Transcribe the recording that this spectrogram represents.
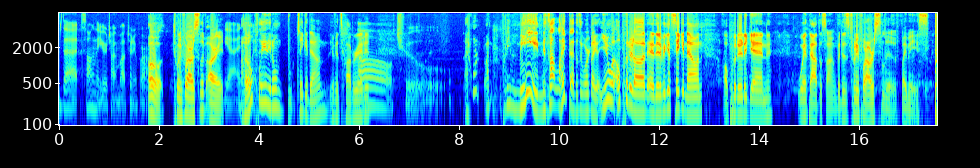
that song that you were talking about, 24 hours. Oh, 24 hours to live. All right. Yeah. Hopefully they don't b- take it down if it's copyrighted. Oh, true. I don't. I don't- What do you mean? It's not like that. It doesn't work like that. You know what? I'll put it on, and then if it gets taken down, I'll put it again without the song. But this is 24 hours to live by Mase. I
